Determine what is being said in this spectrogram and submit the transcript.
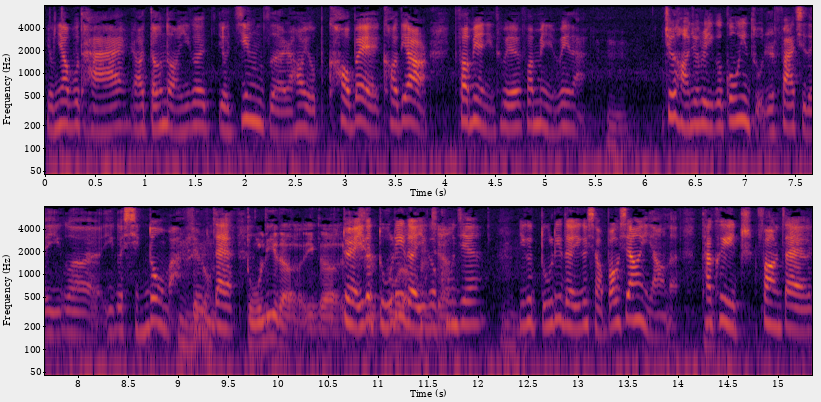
有尿布台，然后等等，一个有镜子，然后有靠背、靠垫儿，方便你特别方便你喂奶。嗯，这个好像就是一个公益组织发起的一个一个行动吧，就是在独立的一个对一个独立的一个空间，一个独立的一个小包厢一样的，它可以放在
